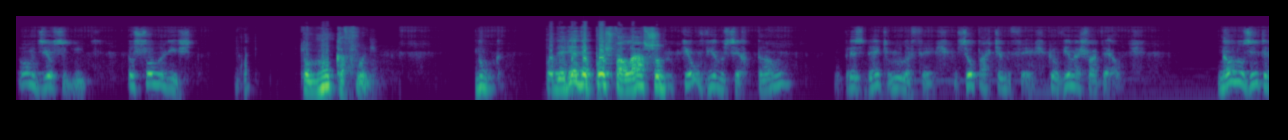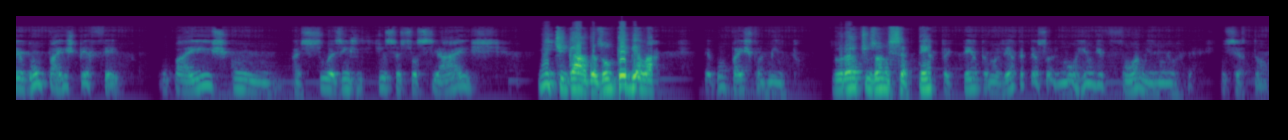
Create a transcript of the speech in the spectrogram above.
vamos dizer o seguinte, eu sou lulista. Eu nunca fui. Nunca. Poderia depois falar sobre o que eu vi no sertão, o presidente Lula fez, que o seu partido fez, que eu vi nas favelas. Não nos entregou um país perfeito. Um país com as suas injustiças sociais mitigadas ou debeladas. Pegou um país faminto. Durante os anos 70, 80, 90, pessoas morriam de fome no Nordeste, no sertão.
